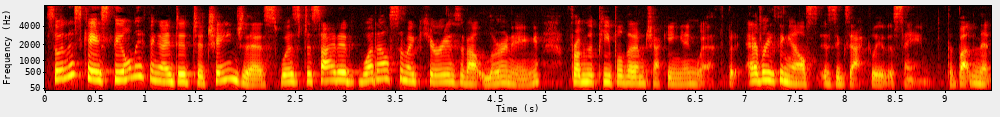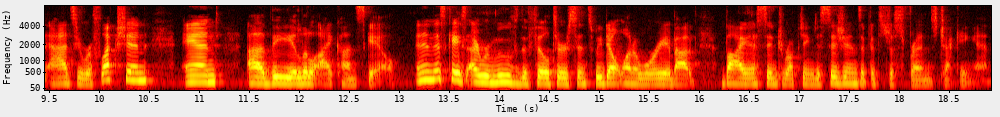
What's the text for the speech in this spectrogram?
So in this case, the only thing I did to change this was decided what else am I curious about learning from the people that I'm checking in with. But everything else is exactly the same. The button that adds your reflection and uh, the little icon scale. And in this case, I removed the filter since we don't want to worry about bias interrupting decisions if it's just friends checking in.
